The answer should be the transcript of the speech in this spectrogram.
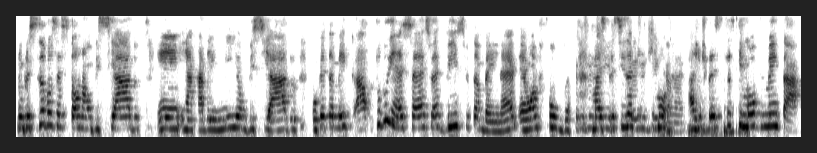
Não precisa você se tornar um viciado em, em academia, um viciado, porque também ah, tudo em excesso é vício também, né? É uma fuga. Prejudica, Mas precisa né? a gente precisa se movimentar.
